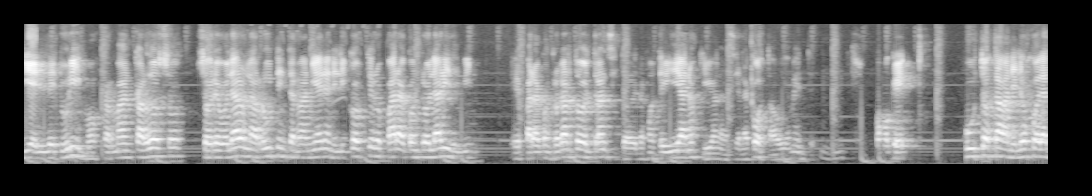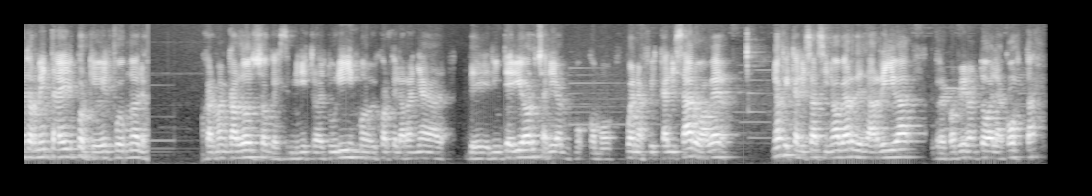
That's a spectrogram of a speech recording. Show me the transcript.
y el de Turismo, Germán Cardoso, sobrevolaron la ruta interbalnearia en helicóptero para controlar, y eh, para controlar todo el tránsito de los montevideanos que iban hacia la costa, obviamente como que justo estaba en el ojo de la tormenta él porque él fue uno de los Germán Cardoso, que es ministro de Turismo, y Jorge Larrañaga del Interior, salieron como, bueno, a fiscalizar o a ver, no a fiscalizar, sino a ver desde arriba, recorrieron toda la costa,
